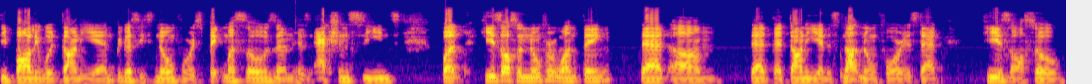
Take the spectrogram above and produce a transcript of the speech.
the Bollywood Donnie Yen because he's known for his big muscles and his action scenes, but he is also known for one thing that um that that Donnie Yen is not known for is that he is also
